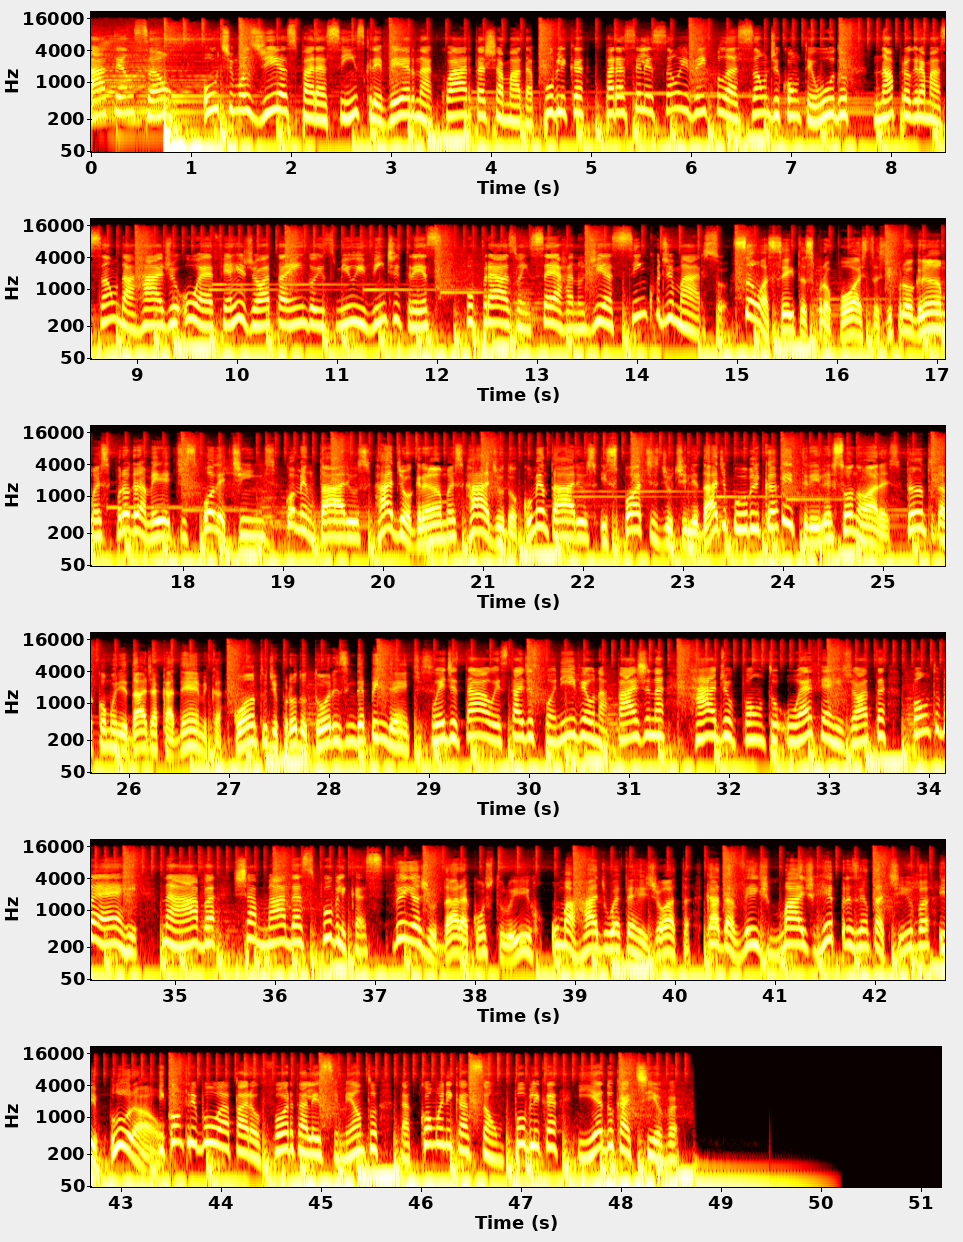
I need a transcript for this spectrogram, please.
Atenção! Últimos dias para se inscrever na quarta chamada pública para seleção e veiculação de conteúdo na programação da Rádio UFRJ em 2023. O prazo encerra no dia 5 de março. São aceitas propostas de programas, programetes, boletins, comentários, radiogramas, radiodocumentários, spots de utilidade pública e trilhas sonoras, tanto da comunidade acadêmica quanto de produtores independentes. O edital está disponível na página radio.ufrj.br, na aba Chamadas Públicas. Vem ajudar a construir uma rádio UFRJ cada vez mais representativa e plural. E contribua para o fortalecimento da comunicação pública e educativa.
